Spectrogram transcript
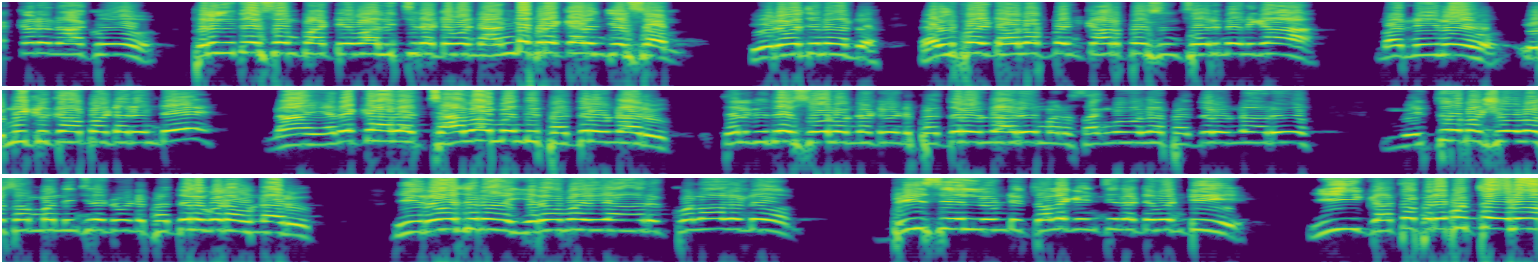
అక్కడ నాకు తెలుగుదేశం పార్టీ వాళ్ళు ఇచ్చినటువంటి అండ ప్రకారం చేశాం. ఈ రోజున వెల్ఫేర్ డెవలప్మెంట్ కార్పొరేషన్ చైర్మన్గా మరి నేను ఎన్నిక కాబడ్డానంటే నా వెనకాల చాలా మంది పెద్దలు ఉన్నారు. తెలుగుదేశంలో ఉన్నటువంటి పెద్దలు ఉన్నారు మన సంఘంలో పెద్దలు ఉన్నారు మిత్రపక్షంలో సంబంధించినటువంటి పెద్దలు కూడా ఉన్నారు. ఈ రోజున ఇరవై ఆరు కులాలను బీసీల నుండి తొలగించినటువంటి ఈ గత ప్రభుత్వంలో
